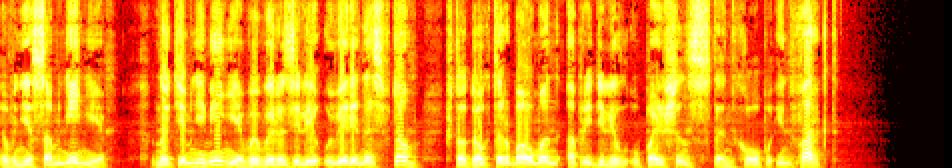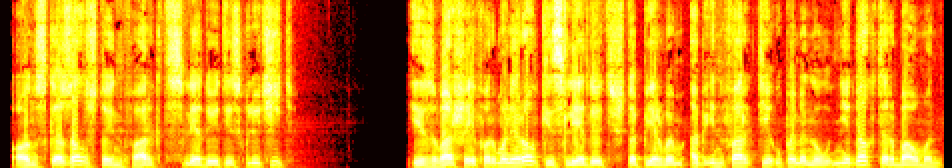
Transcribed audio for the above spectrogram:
Вне сомнения, но тем не менее вы выразили уверенность в том, что доктор Бауман определил у Пейшенс Стэнхоуп инфаркт. Он сказал, что инфаркт следует исключить. Из вашей формулировки следует, что первым об инфаркте упомянул не доктор Бауман,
